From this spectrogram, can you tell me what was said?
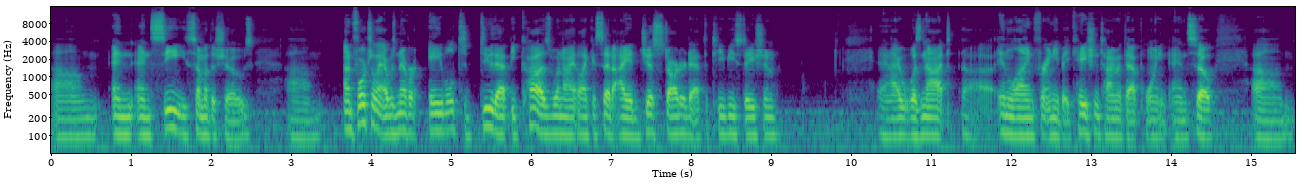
um, and and see some of the shows. Um, unfortunately, I was never able to do that because when I, like I said, I had just started at the TV station and I was not uh, in line for any vacation time at that. And so, um,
